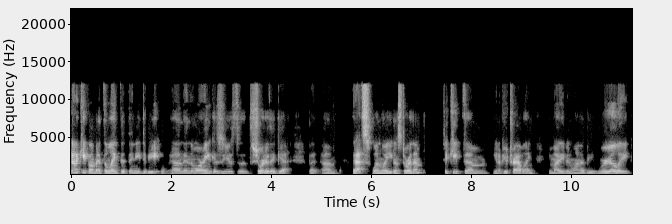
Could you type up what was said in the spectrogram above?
kind of keep them at the length that they need to be. And then the more ink is used, the shorter they get. But um, that's one way you can store them to keep them, you know, if you're traveling, you might even want to be really,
